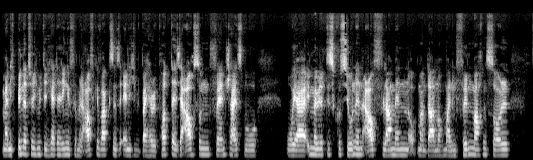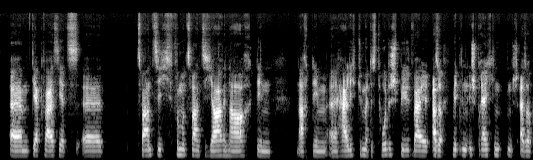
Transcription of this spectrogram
ich meine, ich bin natürlich mit den Herr der Ringe Filmen aufgewachsen, ist ähnlich wie bei Harry Potter, ist ja auch so ein Franchise, wo, wo ja immer wieder Diskussionen aufflammen, ob man da nochmal einen Film machen soll, ähm, der quasi jetzt äh, 20, 25 Jahre nach den nach dem äh, Heiligtümer des Todes spielt, weil, also mit den entsprechenden, also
